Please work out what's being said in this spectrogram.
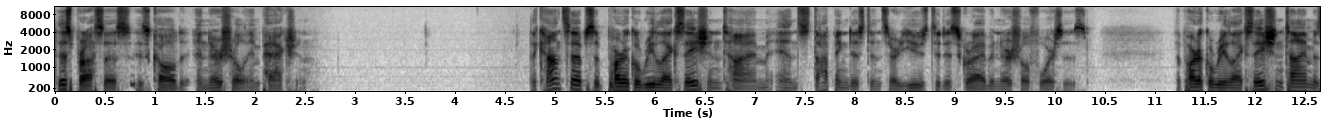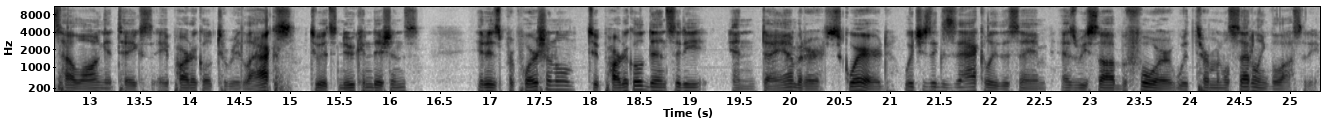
This process is called inertial impaction. The concepts of particle relaxation time and stopping distance are used to describe inertial forces. The particle relaxation time is how long it takes a particle to relax to its new conditions. It is proportional to particle density and diameter squared, which is exactly the same as we saw before with terminal settling velocity.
